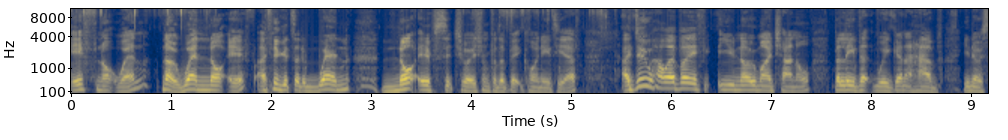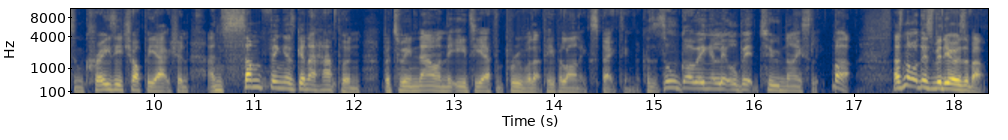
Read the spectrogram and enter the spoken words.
if not when. No, when not if. I think it's a when not if situation for the Bitcoin ETF. I do, however, if you know my channel, believe that we're going to have, you know, some crazy choppy action and something is going to happen between now and the ETF approval that people aren't expecting because it's all going a little bit too nicely. But that's not what this video is about.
